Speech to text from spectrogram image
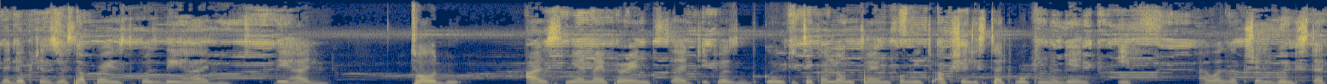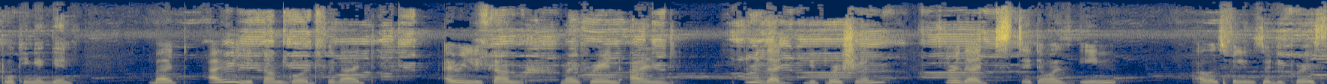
the doctors were surprised because they had they had told us, me and my parents, that it was going to take a long time for me to actually start walking again if I was actually going to start walking again. But I really thank God for that. I really thank my friend, and through that depression, through that state I was in, I was feeling so depressed,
